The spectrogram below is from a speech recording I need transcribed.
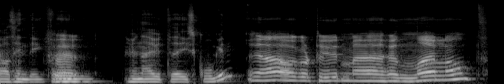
Eva Sindig. For For- hun, hun er ute i skogen. Ja, og går tur med hundene eller noe annet.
